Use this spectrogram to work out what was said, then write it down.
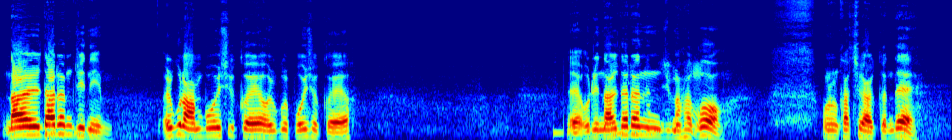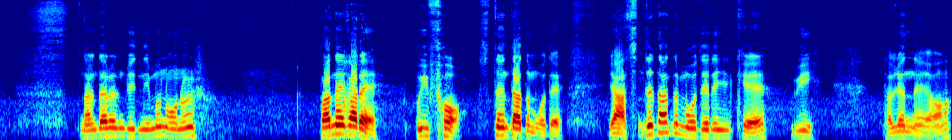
날다름지님 얼굴 안 보이실 거예요? 얼굴 보이실 거예요? 네, 우리 날다름지님하고 오늘 같이 갈 건데 날다름지님은 오늘 바네가레 V4 스탠다드 모델 야 스탠다드 모델이 이렇게 위 달렸네요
